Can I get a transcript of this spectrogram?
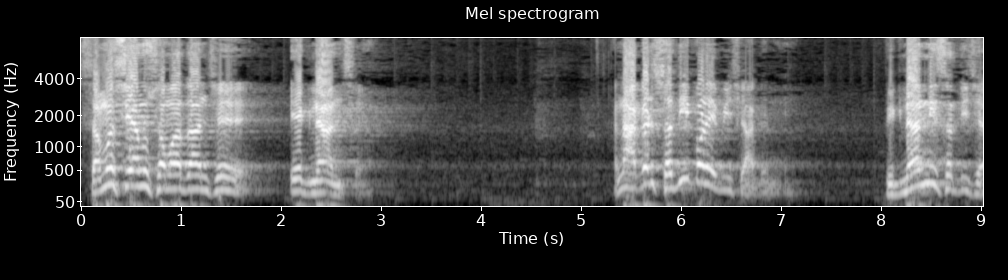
સમસ્યાનું સમાધાન છે, એ જ્ઞાન છે. અને આગળ સદી પણ એવી છે આગળની. વિજ્ઞાનની સદી છે.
